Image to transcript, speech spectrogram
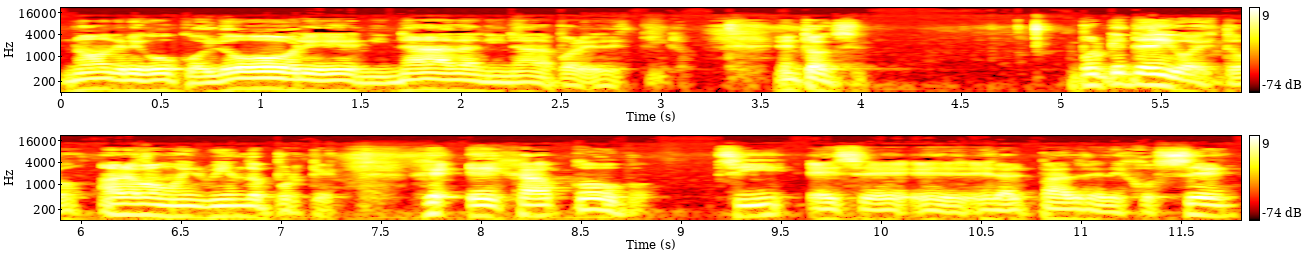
no agregó colores ni nada, ni nada por el estilo. Entonces, ¿por qué te digo esto? Ahora vamos a ir viendo por qué. Eh, Jacob, sí, ese era el padre de José,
